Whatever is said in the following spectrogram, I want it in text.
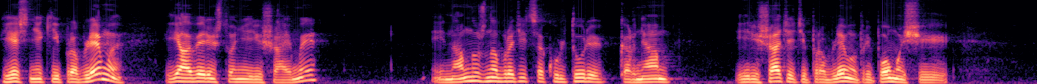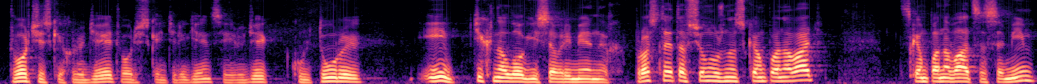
есть некие проблемы, я уверен, что они решаемые, и нам нужно обратиться к культуре, к корням и решать эти проблемы при помощи творческих людей, творческой интеллигенции, людей культуры и технологий современных. Просто это все нужно скомпоновать, скомпоноваться самим.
